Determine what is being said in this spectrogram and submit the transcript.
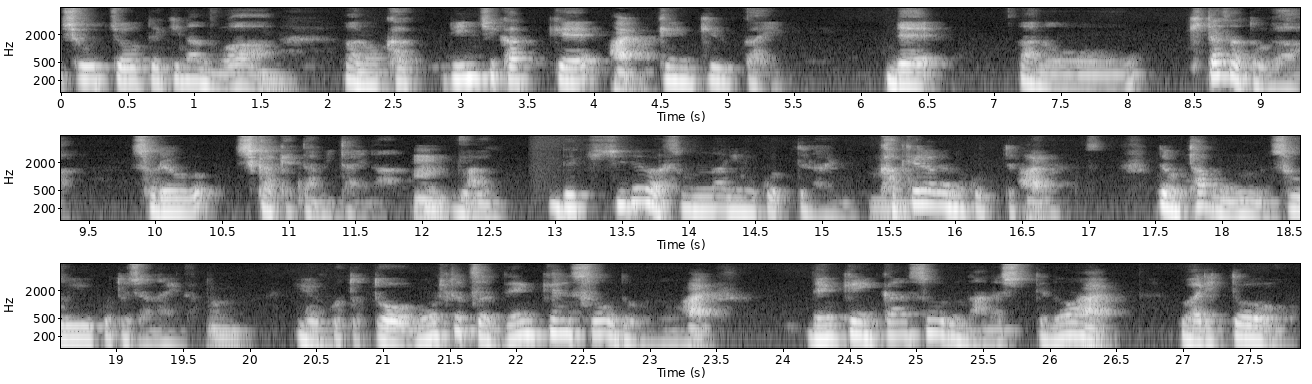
象徴的なのは、はい、あの、臨時角形研究会で、はい、あの、北里がそれを仕掛けたみたいな部分。うん歴史ではそんなに残ってない。かけらが残ってないんです。でも多分そういうことじゃないかということと、もう一つは電検騒動の、はい、電検移管騒動の話っていうのは、割と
